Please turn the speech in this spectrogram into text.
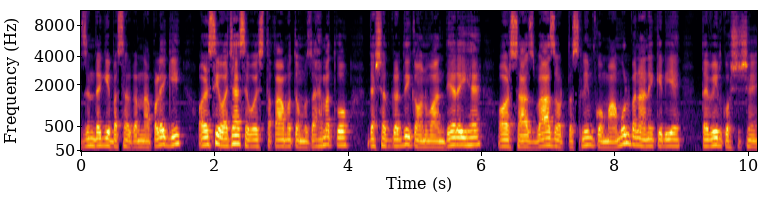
زندگی بسر کرنا پڑے گی اور اسی وجہ سے وہ استقامت و مزاحمت کو دہشت گردی کا عنوان دے رہی ہے اور ساز باز اور تسلیم کو معمول بنانے کے لیے طویل کوششیں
